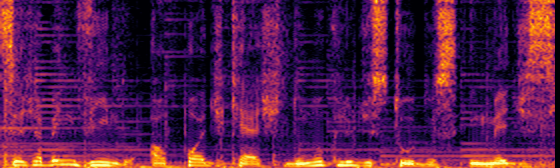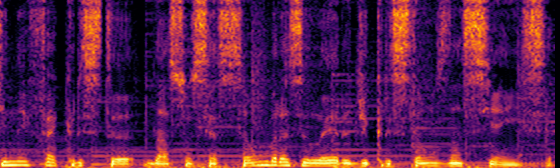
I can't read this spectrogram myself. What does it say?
Seja bem-vindo ao podcast do Núcleo de Estudos em Medicina e Fé Cristã da Associação Brasileira de Cristãos na Ciência.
